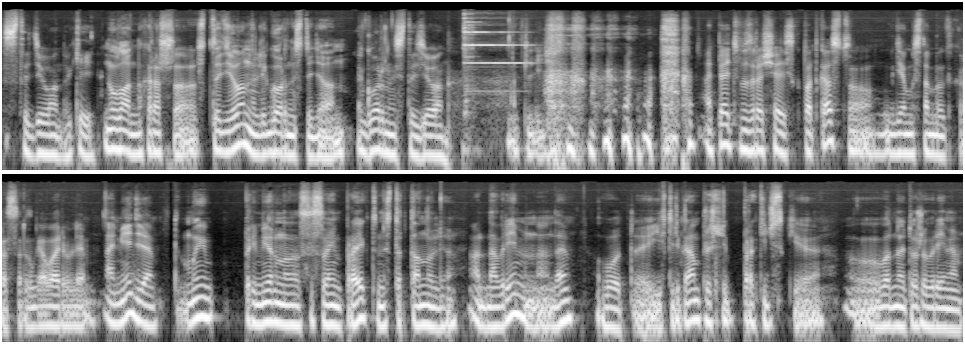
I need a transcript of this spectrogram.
Стадион, окей. Ну ладно, хорошо. Стадион или горный стадион? Горный стадион. Отлично. Опять возвращаясь к подкасту, где мы с тобой как раз разговаривали о медиа, мы примерно со своими проектами стартанули одновременно, да, вот, и в Телеграм пришли практически э, в одно и то же время.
